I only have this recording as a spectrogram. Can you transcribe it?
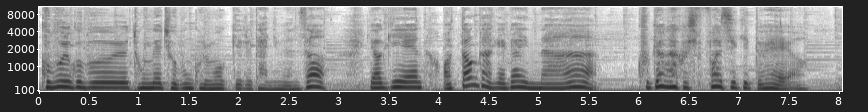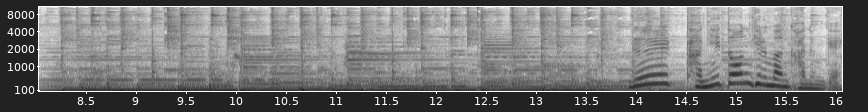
구불구불 동네 좁은 골목길을 다니면서 여기엔 어떤 가게가 있나 구경하고 싶어지기도 해요. 늘 다니던 길만 가는 게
